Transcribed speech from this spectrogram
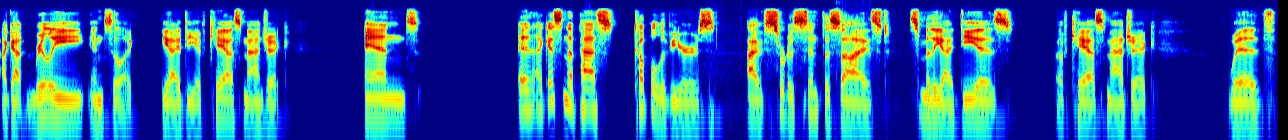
I got really into like the idea of chaos magic, and and I guess in the past couple of years, I've sort of synthesized some of the ideas of chaos magic with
